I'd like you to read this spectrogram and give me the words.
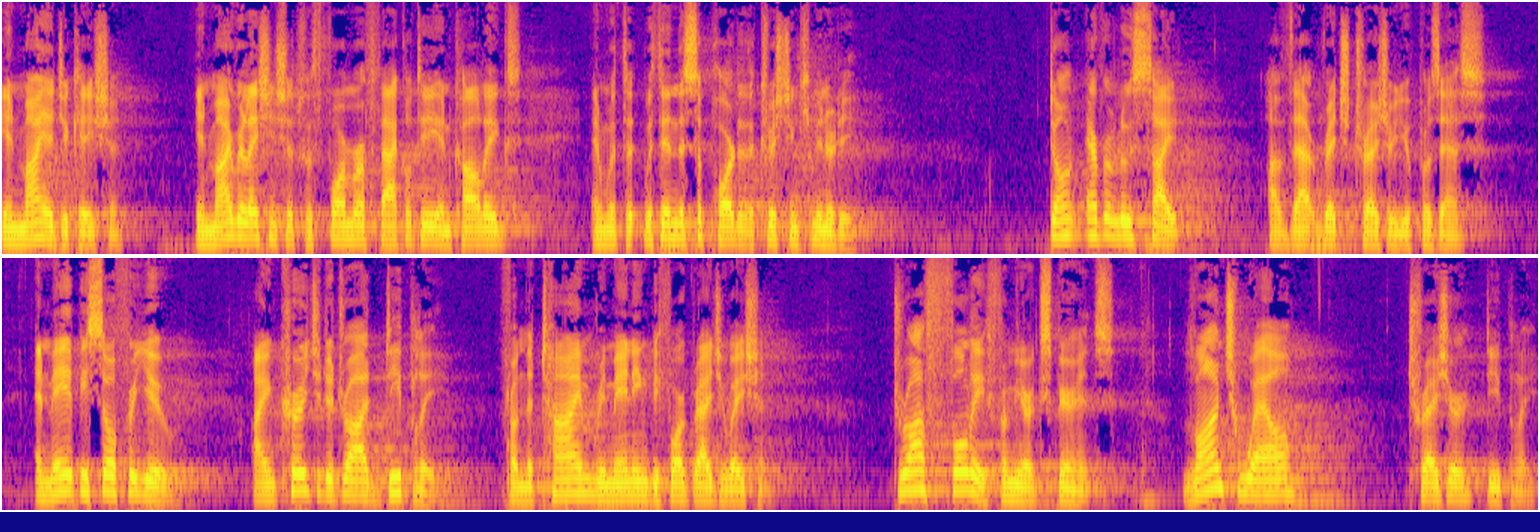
in my education, in my relationships with former faculty and colleagues, and with the, within the support of the Christian community. Don't ever lose sight of that rich treasure you possess. And may it be so for you. I encourage you to draw deeply from the time remaining before graduation. Draw fully from your experience. Launch well, treasure deeply.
